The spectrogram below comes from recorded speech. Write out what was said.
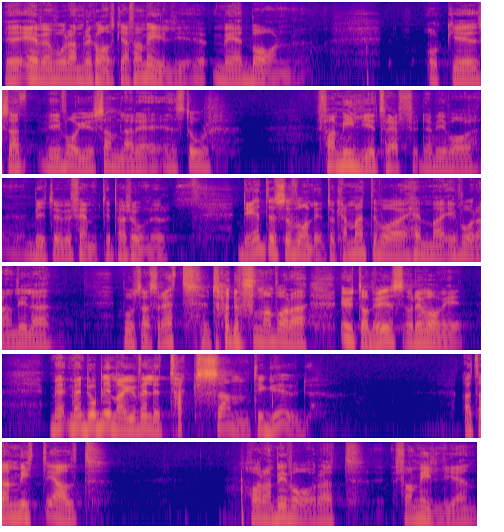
eh, även vår amerikanska familj med barn. Och eh, så att vi var ju samlade en stor familjeträff där vi var en bit över 50 personer. Det är inte så vanligt. Då kan man inte vara hemma i vår lilla bostadsrätt, utan då får man vara utomhus och det var vi. Men, men då blir man ju väldigt tacksam till Gud. Att han mitt i allt har han bevarat familjen,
